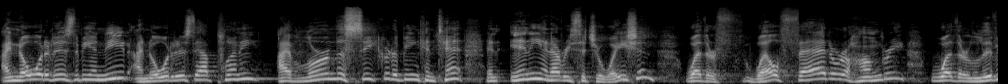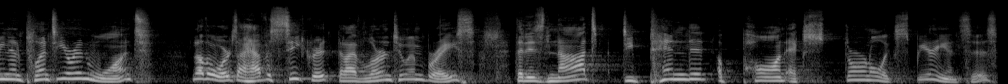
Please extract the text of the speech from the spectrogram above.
I know what it is to be in need. I know what it is to have plenty. I have learned the secret of being content in any and every situation, whether well fed or hungry, whether living in plenty or in want. In other words, I have a secret that I've learned to embrace that is not dependent upon external experiences.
